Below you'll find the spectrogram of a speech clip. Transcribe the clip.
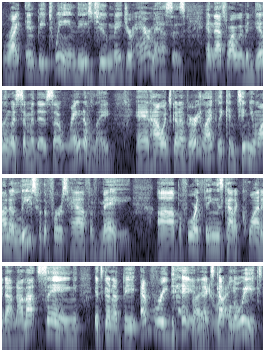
right in between these two major air masses. And that's why we've been dealing with some of this uh, rain of late and how it's going to very likely continue on at least for the first half of May. Uh, before things kind of quieted down. Now, I'm not saying it's going to be every day the next couple right. of weeks,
